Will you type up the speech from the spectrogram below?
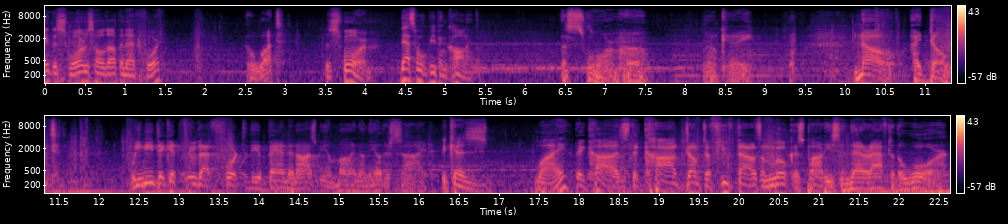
Think the swarms hold up in that fort? The what? The swarm. That's what we've been calling them. The swarm, huh? Okay. No, I don't. We need to get through that fort to the abandoned osmium mine on the other side. Because... why? Because the COG dumped a few thousand locust bodies in there after the war.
